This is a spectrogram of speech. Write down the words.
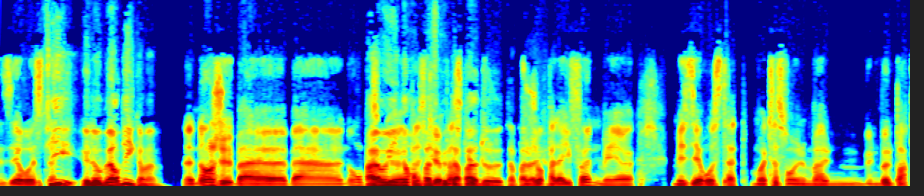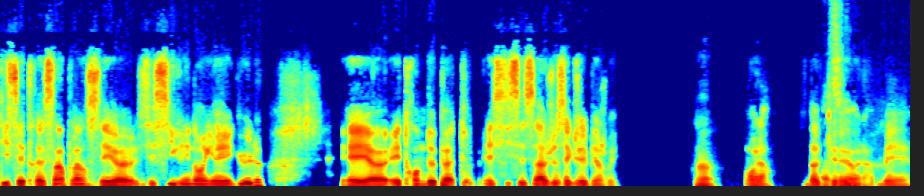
Zéro stat. Si, et Birdie quand même. Euh, non, je, bah, bah, non. Ah oui, que- non, parce que t'as pas de- toujours pas d'iPhone, mais, euh, mais zéro stat. Moi, de toute façon, une, une, une bonne partie, c'est très simple. Hein, c'est euh, c'est 6 greens en irrégule et, euh, et 32 putts. Et si c'est ça, je sais que j'ai bien joué. Ouais. Voilà. Donc, Ah, euh, voilà. Mais,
